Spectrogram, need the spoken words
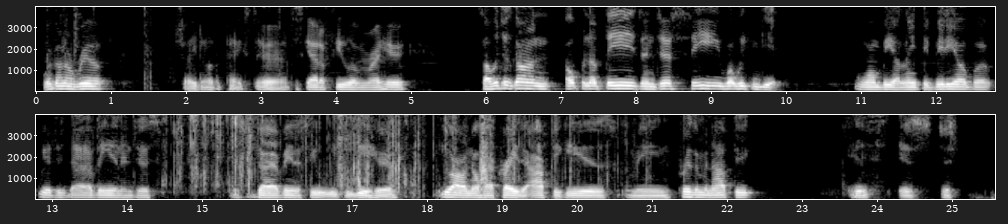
we're going to rip, show you the other packs there. I just got a few of them right here. So we're just going to open up these and just see what we can get. It won't be a lengthy video, but we'll just dive in and just, just dive in and see what we can get here. You all know how crazy Optic is. I mean, Prizm and Optic is is just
